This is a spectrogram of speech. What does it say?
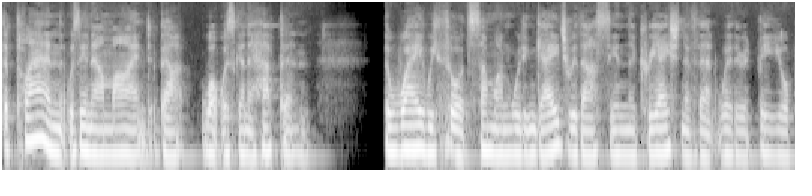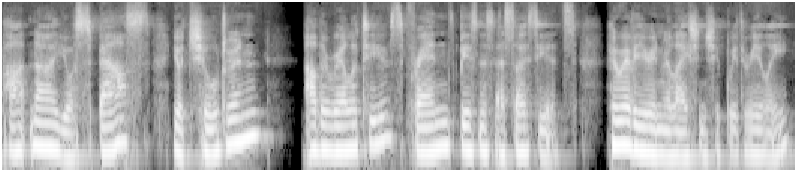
the plan that was in our mind about what was going to happen, the way we thought someone would engage with us in the creation of that, whether it be your partner, your spouse, your children, other relatives, friends, business associates, whoever you're in relationship with really.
